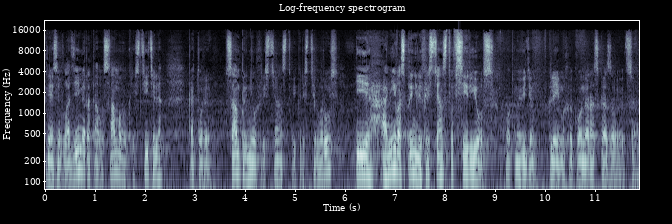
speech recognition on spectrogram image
князя Владимира, того самого крестителя, который сам принял христианство и крестил Русь. И они восприняли христианство всерьез. Вот мы видим, в клеймах иконы рассказывается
